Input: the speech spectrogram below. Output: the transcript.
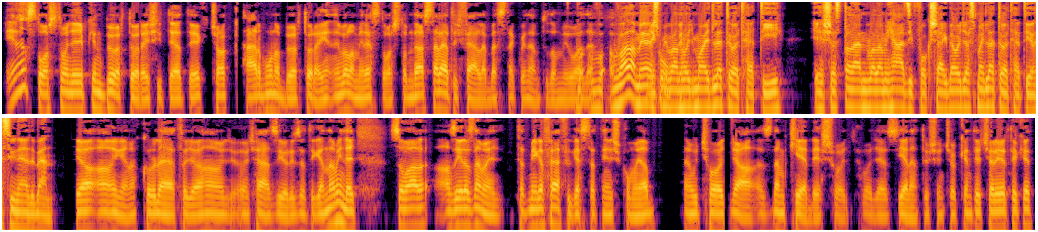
Én azt olvastam, hogy egyébként börtönre is ítélték, csak három hónap börtönre, én valami ezt olvastam, de aztán lehet, hogy fellebeztek, vagy nem tudom mi volt. De valami olyasmi van, hogy majd letöltheti, és ez talán valami házi fogság, de hogy azt majd letöltheti a szünetben. Ja, a, igen, akkor lehet, hogy, aha, hogy, hogy házi őrizet, igen. Na mindegy. Szóval azért az nem egy, tehát még a felfüggesztetnél is komolyabb. Úgyhogy, ja, ez nem kérdés, hogy, hogy ez jelentősen csökkenti a cserértékét.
